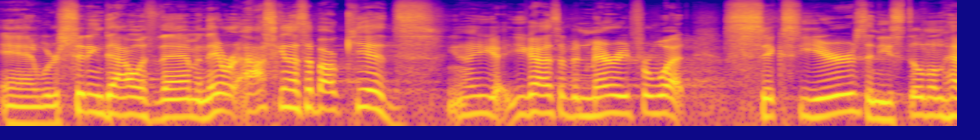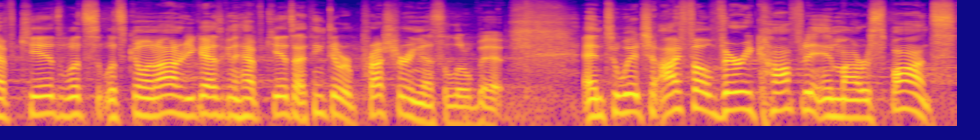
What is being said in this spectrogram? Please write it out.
And we were sitting down with them and they were asking us about kids. You know you, guys have been married for what six years and you still don't have kids? What's, what's going on? Are you guys going to have kids? I think they were pressuring us a little bit. And to which i felt very confident in my response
